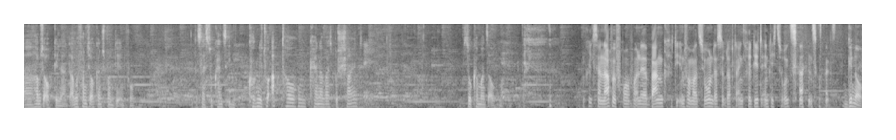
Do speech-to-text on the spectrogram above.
Äh, habe ich auch gelernt, aber fand ich auch ganz spannend, die Info. Das heißt, du kannst inkognito abtauchen, keiner weiß Bescheid. So kann man es auch machen. Du kriegst dann nach wie vor von der Bank die Information, dass du doch deinen Kredit endlich zurückzahlen sollst. Genau.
